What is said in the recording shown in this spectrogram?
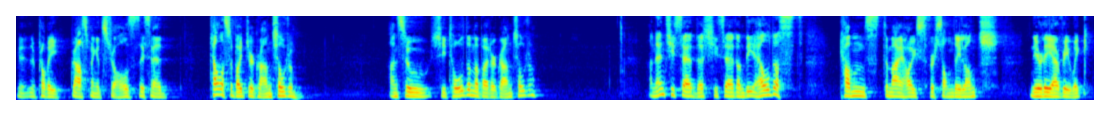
they're probably grasping at straws, they said, Tell us about your grandchildren. And so she told them about her grandchildren. And then she said this she said, And the eldest comes to my house for Sunday lunch nearly every week.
